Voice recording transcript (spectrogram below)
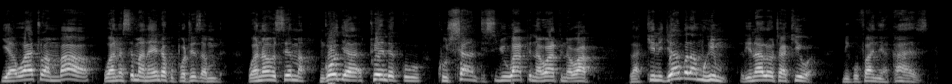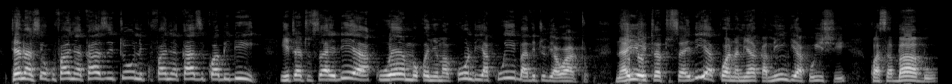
ya watu ambao wanasema naenda kupoteza muda. Wanaosema ngoja twende ku- kushanti sijui wapi na wapi na wapi. Lakini jambo la muhimu linalotakiwa ni kufanya kazi. Tena sio kufanya kazi tu ni kufanya kazi kwa bidii. Itatusaidia kuwemo kwenye makundi ya kuiba vitu vya watu. Na hiyo itatusaidia kuwa na miaka mingi ya kuishi kwa sababu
